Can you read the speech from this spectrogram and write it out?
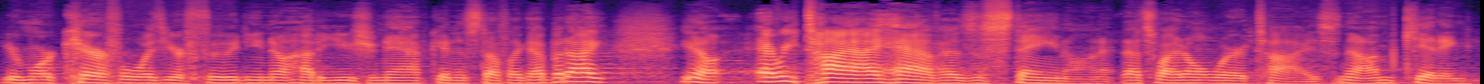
you're more careful with your food. You know how to use your napkin and stuff like that. But I, you know, every tie I have has a stain on it. That's why I don't wear ties. No, I'm kidding.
